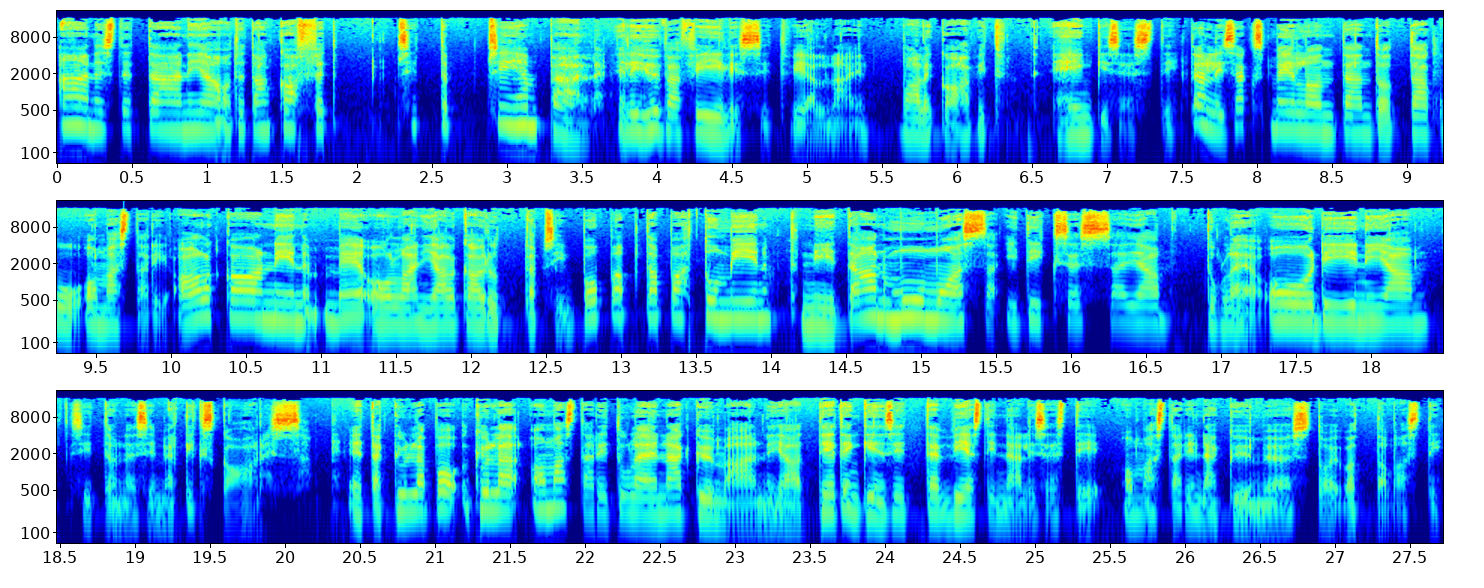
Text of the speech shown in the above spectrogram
äänestetään ja otetaan kaffet sitten siihen päälle. Eli hyvä fiilis sitten vielä näin, vaalikahvit henkisesti. Tämän lisäksi meillä on tämän, tota, kun oma stadi alkaa, niin me ollaan jalkauduttu pop-up-tapahtumiin. Niitä on muun muassa Itiksessä ja tulee Oodiin ja sitten on esimerkiksi Kaarissa. Että kyllä, kyllä omastari tulee näkymään ja tietenkin sitten viestinnällisesti omastari näkyy myös toivottavasti.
